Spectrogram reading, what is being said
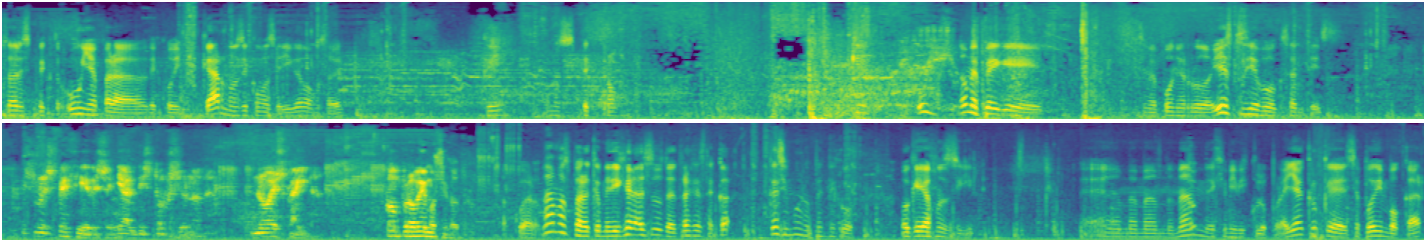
Usar espectro. Uy, ya para decodificar, no sé cómo se diga, vamos a ver. Ok, vamos espectro. ¿Qué? Uy, no me pegue. Se me pone rudo. Y estudié box antes. Es una especie de señal distorsionada. No es caída. Comprobemos el otro. De acuerdo. Nada más para que me dijeras eso te traje hasta acá. Casi muero, pendejo. Ok, vamos a seguir. Eh, mamá, mamá, me dejé mi vehículo por allá. Creo que se puede invocar.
